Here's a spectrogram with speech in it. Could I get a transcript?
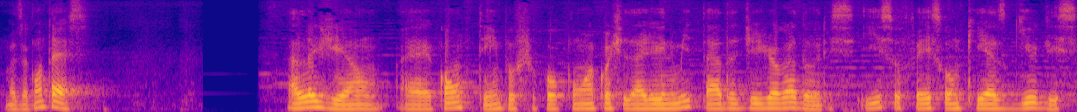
mas acontece. A Legião, é, com o tempo, ficou com uma quantidade limitada de jogadores. Isso fez com que as guilds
